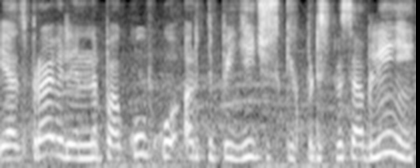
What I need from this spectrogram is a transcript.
и отправили на покупку ортопедических приспособлений,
